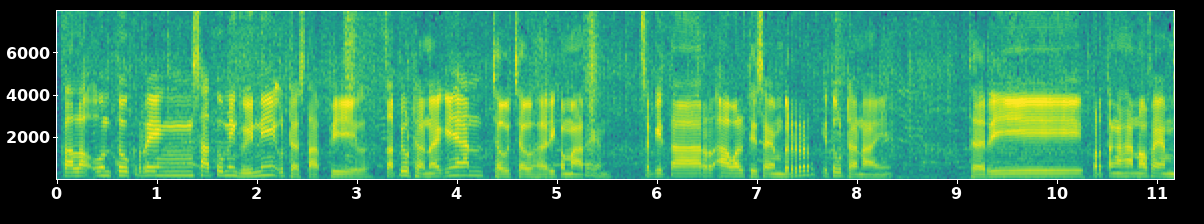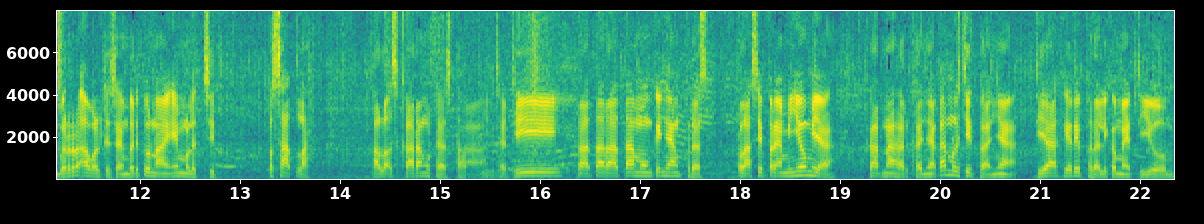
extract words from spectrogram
Kalau untuk ring satu minggu ini udah stabil, tapi udah naiknya kan jauh-jauh hari kemarin. Sekitar awal Desember itu udah naik dari pertengahan November awal Desember itu naik melejit pesat lah kalau sekarang udah stabil jadi rata-rata mungkin yang beras kelas premium ya karena harganya kan melejit banyak dia akhirnya beralih ke medium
